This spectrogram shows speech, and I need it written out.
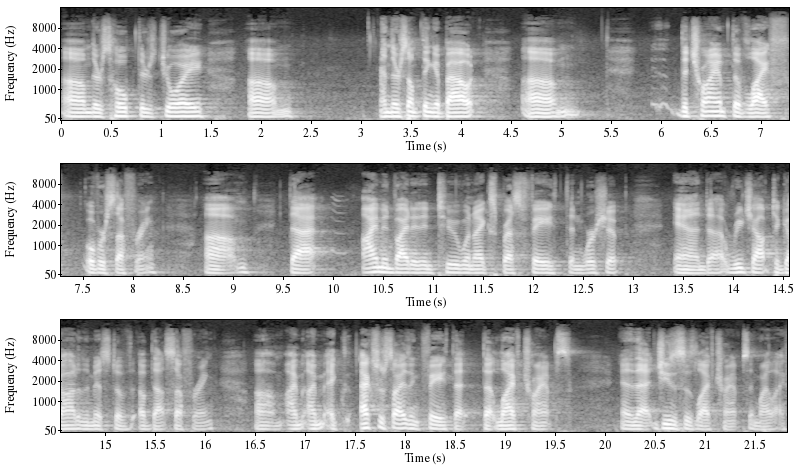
Um, there's hope, there's joy, um, and there's something about um, the triumph of life over suffering um, that I'm invited into when I express faith and worship and uh, reach out to God in the midst of, of that suffering. Um, I'm, I'm ex- exercising faith that, that life triumphs and that Jesus' life triumphs in my life.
